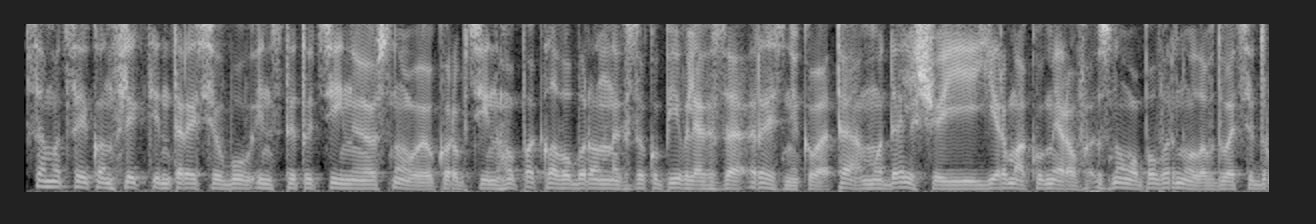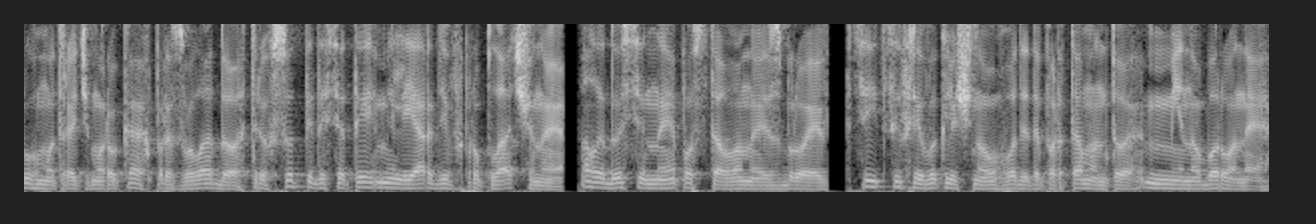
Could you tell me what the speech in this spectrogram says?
Саме цей конфлікт інтересів був інституційною основою корупційного пекла в оборонних закупівлях за Резнікова та модель, що її Єрмак Умєров знову повернула в 22-3 роках, призвела до 350 мільярдів проплаченої, але досі не поставленої зброї. В цій цифрі виключно угоди департаменту Міноборони.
